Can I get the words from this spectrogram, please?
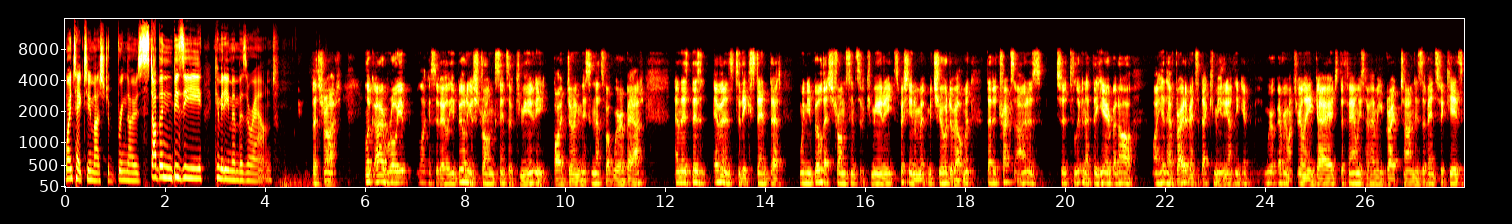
won't take too much to bring those stubborn, busy committee members around. That's right. Look, overall, you, like I said earlier, you're building a strong sense of community by doing this, and that's what we're about. And there's there's evidence to the extent that when you build that strong sense of community, especially in a mature development, that attracts owners to, to live in that. They hear but oh, I hear they have great events at that community. I think everyone's really engaged. The families are having a great time. There's events for kids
